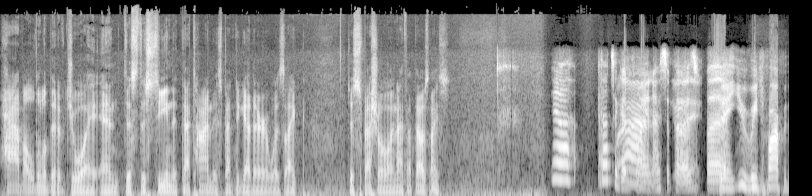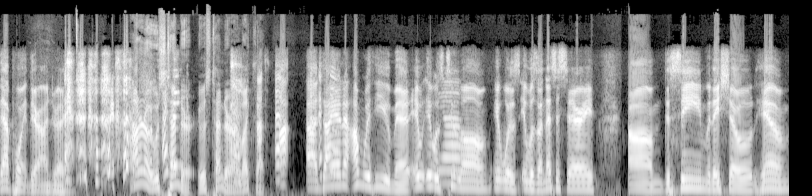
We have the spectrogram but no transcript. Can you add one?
have a little bit of joy, and just the scene at that time they spent together was like just special, and I thought that was nice. Yeah, that's a good Wow. point, I suppose. But Man, you reached far for that point there, Andre. I don't know, it was tender. it was tender. I like that. Uh, Diana, I'm with you, man. It, it was too long. It was it was unnecessary. Um, the scene where they showed him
